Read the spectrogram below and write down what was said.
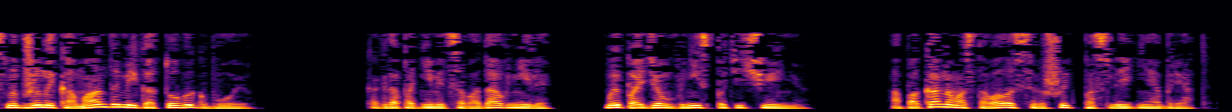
снабжены командами и готовы к бою. Когда поднимется вода в Ниле, мы пойдем вниз по течению, а пока нам оставалось совершить последний обряд.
